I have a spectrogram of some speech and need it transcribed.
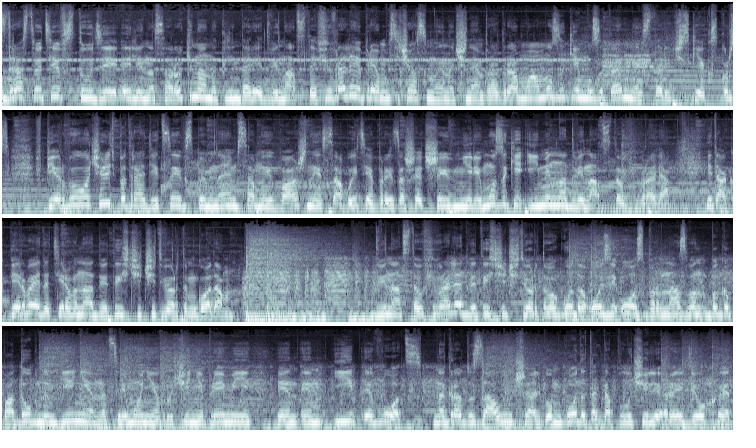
Здравствуйте, в студии Элина Сорокина на календаре 12 февраля. И прямо сейчас мы начинаем программу о музыке «Музыкальный исторический экскурс». В первую очередь, по традиции, вспоминаем самые важные события, произошедшие в мире музыки именно 12 февраля. Итак, первое датировано 2004 годом. 12 февраля 2004 года Ози Осборн назван богоподобным гением на церемонии вручения премии NME Awards. Награду за лучший альбом года тогда получили Radiohead.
